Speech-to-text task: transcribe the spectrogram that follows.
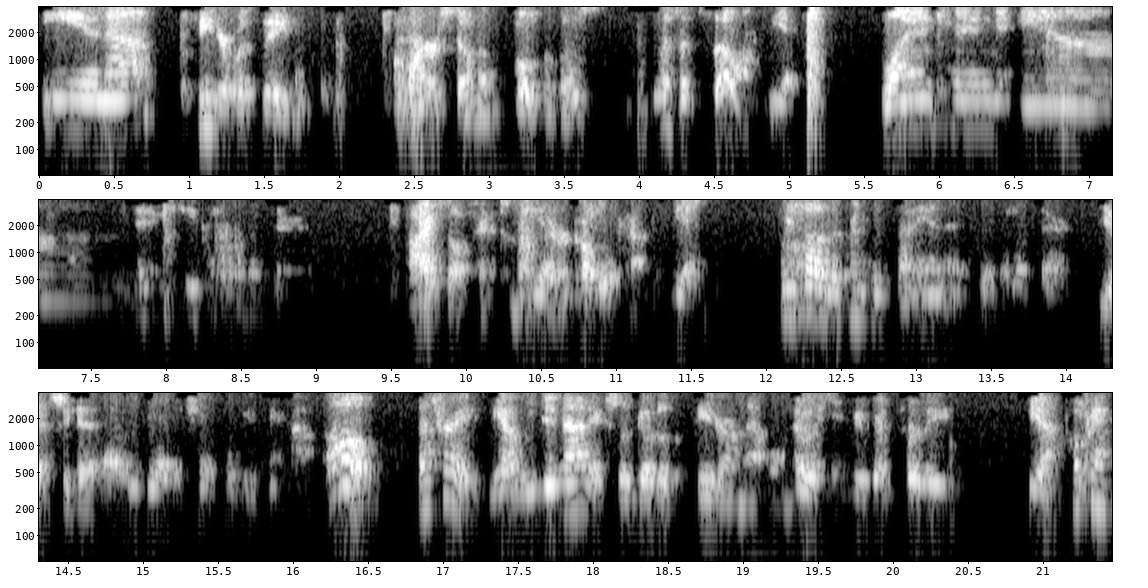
You know? Theater was the cornerstone of both of those. Was it so? Yeah. Lion King and Didn't you see Phantom up there? I saw Phantom up there a couple of times. Yeah. We saw the Princess Diana exhibit up there. Yes, we did. That was the other trip with your parents. Oh, that's right. Yeah, we did not actually go to the theater on that one. That was, we went for the. Yeah. Okay.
